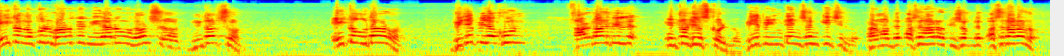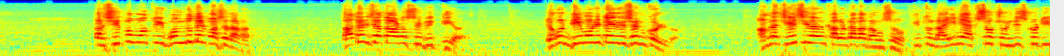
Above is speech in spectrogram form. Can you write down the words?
এই তো নতুন ভারতের নিদারুণ উদাহরণ নিদর্শন। এই তো উদাহরণ। বিজেপি যখন ফার্মার বিল ইন্ট্রোডিউস করল, বিজেপির ইন্টেনশন কি ছিল? ফার্মারদের পাশে দাঁড়ানো কৃষকদের পাশে দাঁড়ানো তার শিল্পমন্ত্রী বন্ধুদের পাশে দাঁড়ানো তাদের যাতে আরও শ্রীবৃদ্ধি হয়। যখন ডিমনিটাইজেশন করল, আমরা চেয়েছিলাম কালো টাকা ধ্বংস কিন্তু লাইনে একশো চল্লিশ কোটি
